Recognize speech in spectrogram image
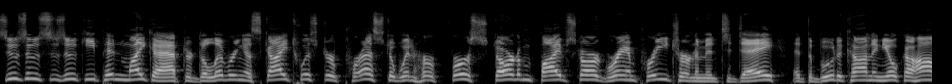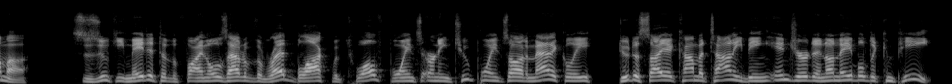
Suzu Suzuki pinned Maika after delivering a Sky Twister press to win her first Stardom 5 Star Grand Prix tournament today at the Budokan in Yokohama. Suzuki made it to the finals out of the red block with 12 points, earning 2 points automatically due to Saya Kamitani being injured and unable to compete.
